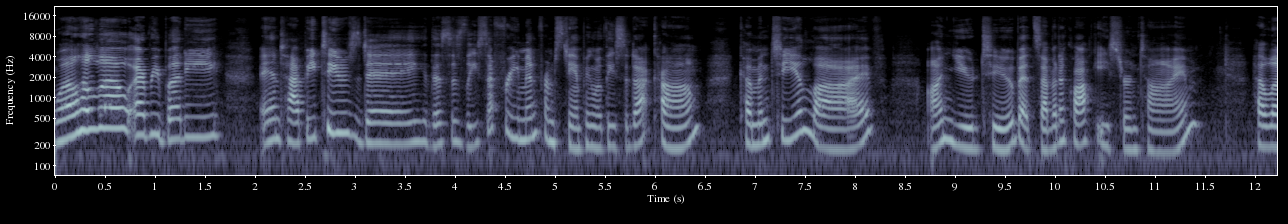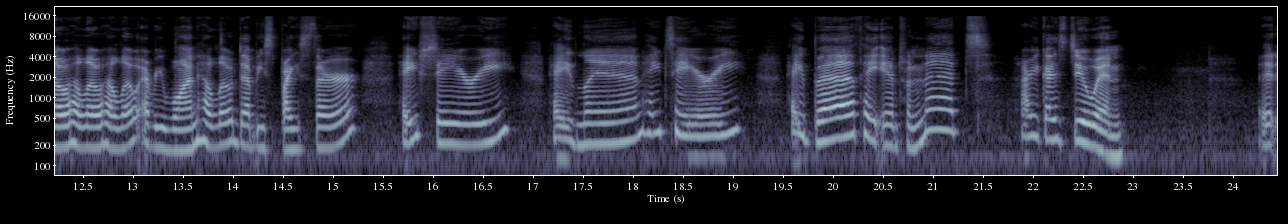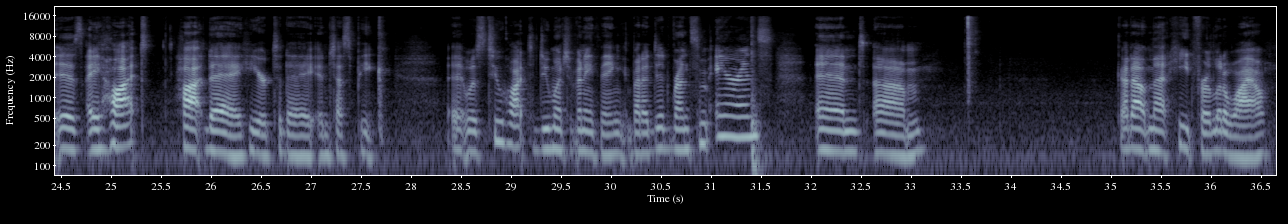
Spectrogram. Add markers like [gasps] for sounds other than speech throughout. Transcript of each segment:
Well, hello everybody and happy Tuesday. This is Lisa Freeman from stampingwithlisa.com coming to you live on YouTube at 7 o'clock Eastern Time. Hello, hello, hello everyone. Hello Debbie Spicer. Hey Sherry. Hey Lynn. Hey Terry. Hey Beth. Hey Antoinette. How are you guys doing? It is a hot, hot day here today in Chesapeake. It was too hot to do much of anything, but I did run some errands and um, got out in that heat for a little while.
